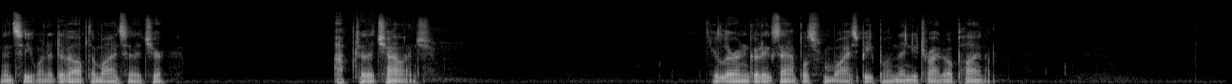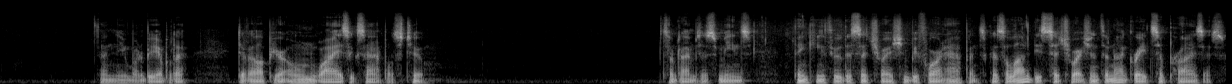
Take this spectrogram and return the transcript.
And so you want to develop the mindset that you're up to the challenge. You learn good examples from wise people, and then you try to apply them. And you want to be able to develop your own wise examples too. Sometimes this means thinking through the situation before it happens, because a lot of these situations are not great surprises.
